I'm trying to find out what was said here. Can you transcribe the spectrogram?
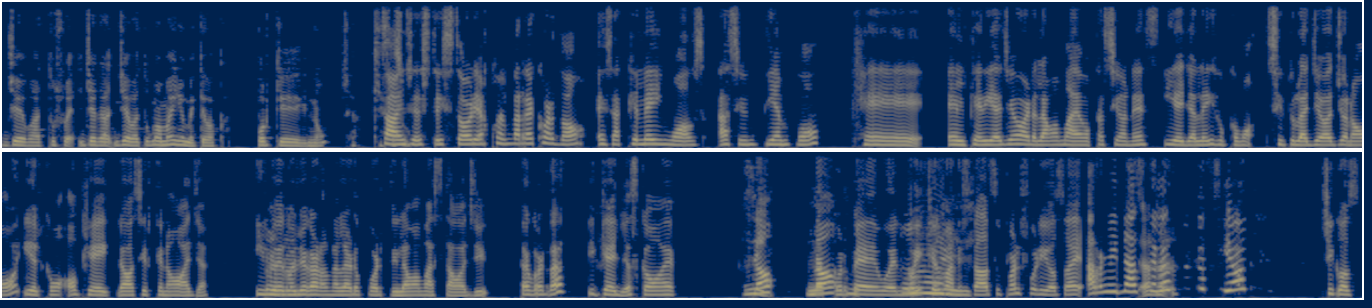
lleva a tu, sue- llega, lleva a tu mamá y yo me quedo acá. Porque no, o sea, ¿qué es. Esta historia, ¿cuál me recordó? Esa que leímos hace un tiempo que él quería llevar a la mamá de vacaciones y ella le dijo como, si tú la llevas yo no voy y él como, ok, le va a decir que no vaya. Y luego llegaron al aeropuerto y la mamá estaba allí, ¿te acuerdas? Y que ella es como Sí, no, me no, acordé. me devuelvo y que man estaba súper furioso de, arruinaste las Ajá. vacaciones. Chicos,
